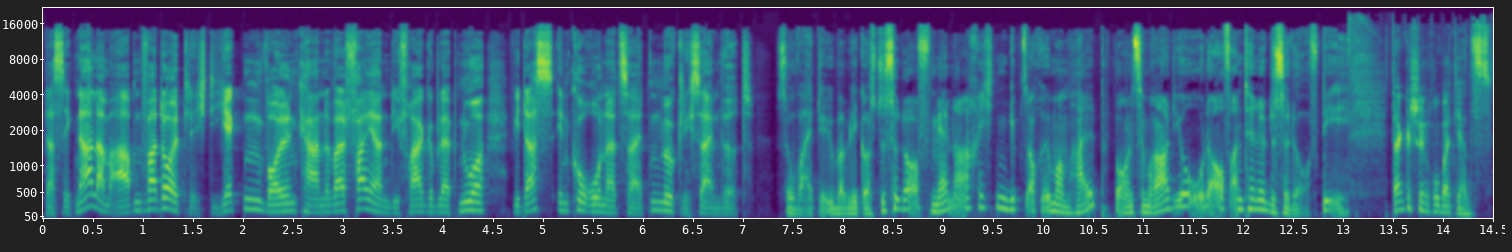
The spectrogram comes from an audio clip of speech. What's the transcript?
Das Signal am Abend war deutlich. Die Jecken wollen Karneval feiern. Die Frage bleibt nur, wie das in Corona-Zeiten möglich sein wird. Soweit der Überblick aus Düsseldorf. Mehr Nachrichten gibt's auch immer um halb bei uns im Radio oder auf antennedüsseldorf.de. Dankeschön, Robert Jans.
